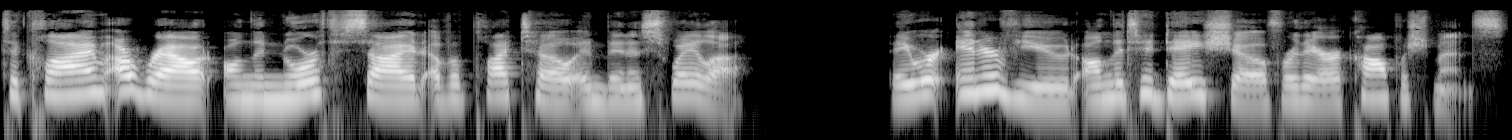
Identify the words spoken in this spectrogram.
to climb a route on the north side of a plateau in Venezuela. They were interviewed on the Today Show for their accomplishments.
